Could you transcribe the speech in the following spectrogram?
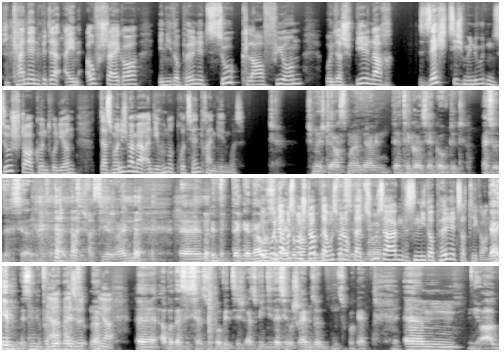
Wie kann denn bitte ein Aufsteiger in Niederpöllnitz so klar führen und das Spiel nach 60 Minuten so stark kontrollieren, dass man nicht mal mehr an die 100% rangehen muss? Ich möchte erstmal anmerken, der Ticker ist ja goated. Also das ist ja witzig, was die hier schreiben. Äh, da genauso und da muss man stopp, da muss man noch ist dazu sagen, das sind Niederpöllnitzer Ticker. Ne? Ja, eben, es sind von Ja, also, ne? ja. Äh, aber das ist ja super witzig. Also wie die das hier schreiben, so super geil. Ähm, ja,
